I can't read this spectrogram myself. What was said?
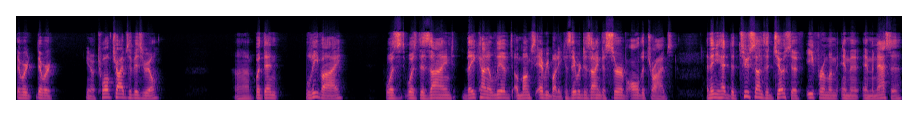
there were there were you know twelve tribes of Israel, uh, but then Levi was was designed they kind of lived amongst everybody because they were designed to serve all the tribes. And then you had the two sons of joseph ephraim and, and manasseh.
